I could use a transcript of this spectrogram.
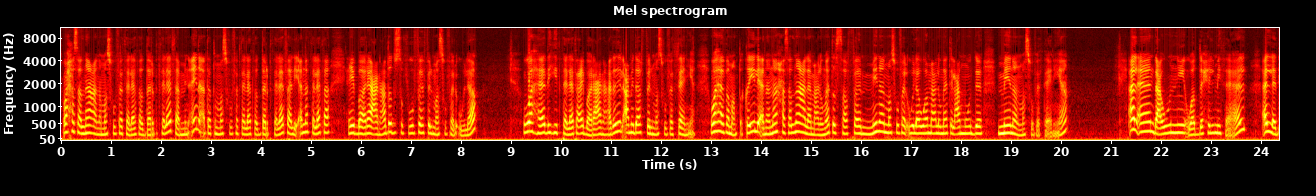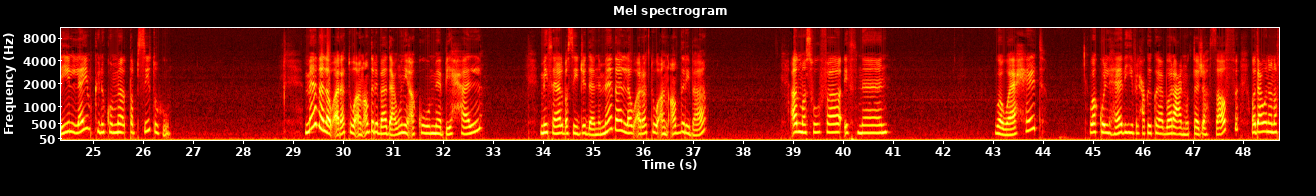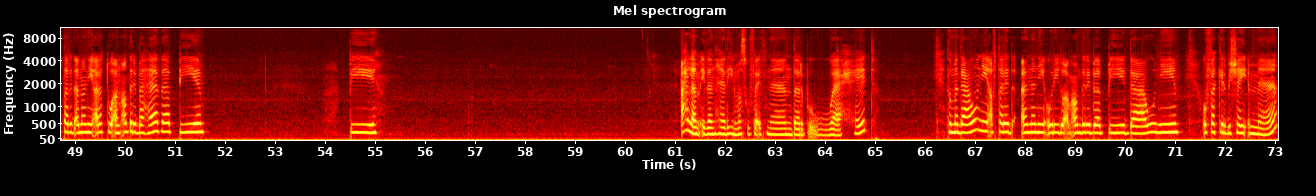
وحصلنا على مصفوفة ثلاثة ضرب ثلاثة. من أين أتت مصفوفة ثلاثة ضرب ثلاثة؟ لأن الثلاثة عبارة عن عدد الصفوف في المصفوفة الأولى وهذه الثلاث عبارة عن عدد الأعمدة في المصفوفة الثانية. وهذا منطقي لأننا حصلنا على معلومات الصف من المصفوفة الأولى ومعلومات العمود من المصفوفة الثانية. الآن دعوني أوضح المثال الذي لا يمكنكم تبسيطه. ماذا لو أردت أن أضرب دعوني أقوم بحل؟ مثال بسيط جدا. ماذا لو أردت أن أضرب المصفوفة اثنان وواحد؟ وكل هذه في الحقيقة عبارة عن متجه صف. ودعونا نفترض أنني أردت أن أضرب هذا ب ب أعلم إذا هذه المصفوفة اثنان ضرب واحد. ثم دعوني أفترض أنني أريد أن أضرب بدعوني أفكر بشيء ما.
